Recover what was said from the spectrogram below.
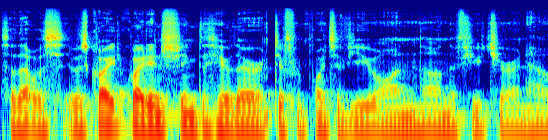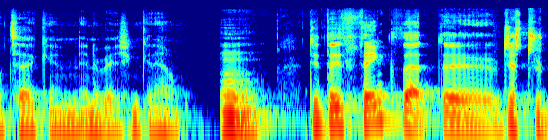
so that was it was quite quite interesting to hear their different points of view on on the future and how tech and innovation can help. Mm. Did they think that uh, just to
